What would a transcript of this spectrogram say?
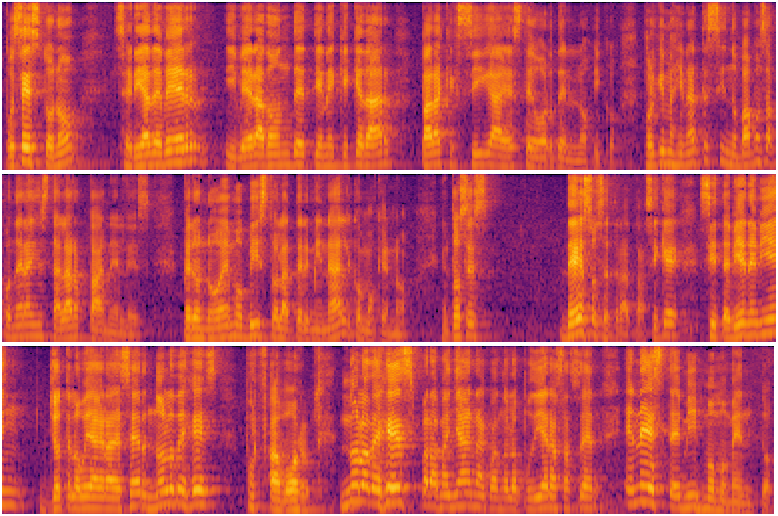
Pues esto, ¿no? Sería de ver y ver a dónde tiene que quedar para que siga este orden lógico. Porque imagínate si nos vamos a poner a instalar paneles, pero no hemos visto la terminal, como que no. Entonces, de eso se trata. Así que si te viene bien, yo te lo voy a agradecer. No lo dejes, por favor. No lo dejes para mañana cuando lo pudieras hacer en este mismo momento.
